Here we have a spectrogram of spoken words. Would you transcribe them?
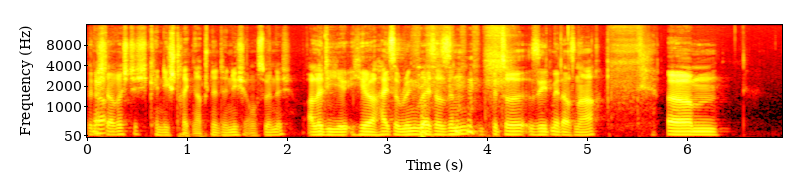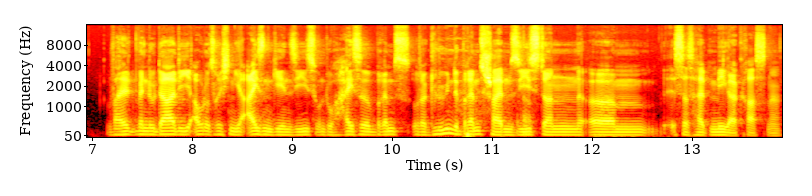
Bin ich Ja. da richtig? Ich kenne die Streckenabschnitte nicht auswendig. Alle, die hier heiße Ringracer sind, bitte seht mir das nach. Ähm, weil wenn du da die Autos Richtung die Eisen gehen siehst und du heiße Brems- oder glühende Bremsscheiben siehst, dann ähm, ist das halt mega krass, ne?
